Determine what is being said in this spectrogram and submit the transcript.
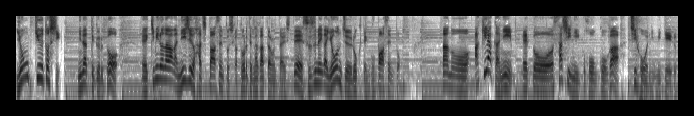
4級都市になってくると、えー、君の名はが28%しか取れてなかったのに対して、スズメが46.5%。あのー、明らかに、えっと、刺しに行く方向が地方に向いている。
